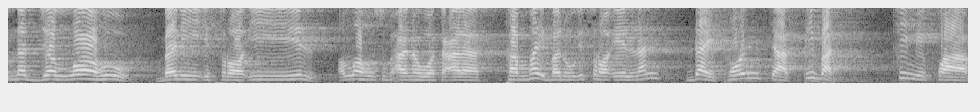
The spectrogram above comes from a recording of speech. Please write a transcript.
najjallahu Bani Israel Allah Subhanahu wa taala ทำให้บรรดาอิสราเอลนั้นได้พ้นจากพิบัติที่มีความ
